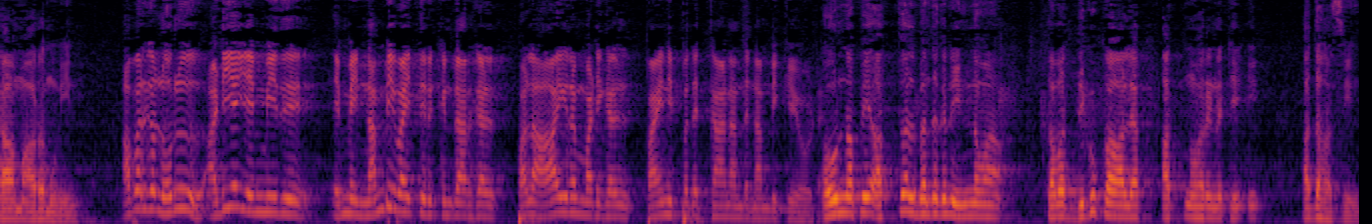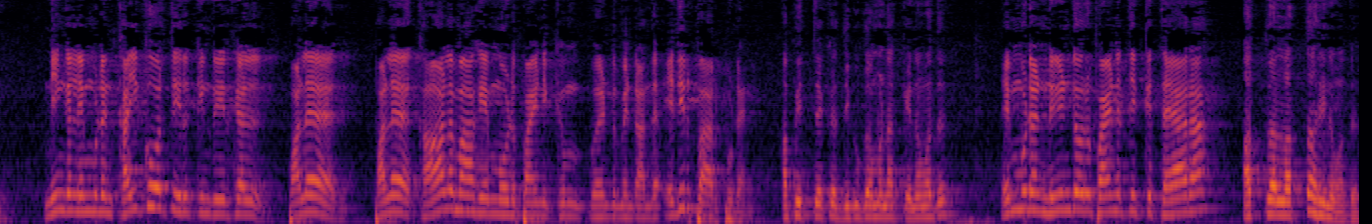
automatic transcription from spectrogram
යාම අරමුණින්. அவர்கள் ஒரு அடியை எம் மீது எம்மை நம்பி வைத்திருக்கின்றார்கள் பல ஆயிரம் அடிகள் பயணிப்பதற்கான அந்த நம்பிக்கையோடு ඔවුන් අපේ අත්වල් බැඳගෙන ඉන්නවා තවත් දිගු කාලයක් අත් නොහරිනති අදහසින්. நீங்கள் எம்முடன் கைகோர்த்து இருக்கின்றீர்கள் பல பல காலமாக எம்மோடு பயணிக்கும் வேண்டும் என்ற அந்த எதிர்பார்ப்புடன் අපිත් එක දිගු ගමනක් එනවද எம்முடன் நீண்ட ஒரு பயணத்திற்கு தயாரா අත්වල් අත්තහරිනවද.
